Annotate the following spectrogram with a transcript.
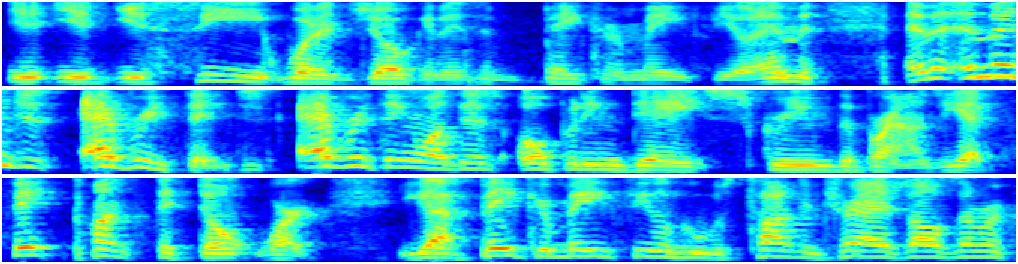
you, you, you, see what a joke it is in Baker Mayfield, and and and then just everything, just everything about this opening day screamed the Browns. You got fake punts that don't work. You got Baker Mayfield who was talking trash all summer,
